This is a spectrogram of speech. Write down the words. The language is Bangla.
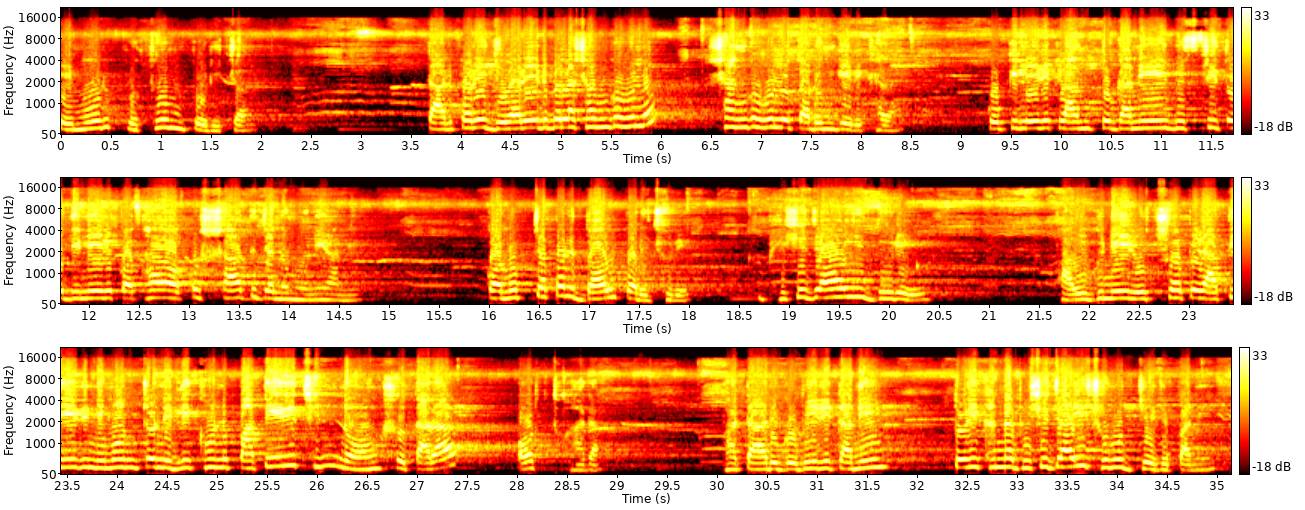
এ মোর প্রথম পরিচয়। তারপরে জোয়ারের বেলা সাঙ্গ হলো সাঙ্গ হলো তরঙ্গের খেলা। কোকিলের ক্লান্ত গানে বিস্তৃত দিনের কথা অকস্মাৎ যেন মনে আনে। কনক চাপার দল পরে ঝুরে ভেসে যায় দূরে। ফাল্গুনের উৎসবে রাতের নিমন্ত্রণ লিখন পাতের ছিন্ন অংশ তারা অর্থ অর্থহারা। ভাটার গভীর টানে তরিখানা ভেসে যায় সমুদ্রের পানে।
